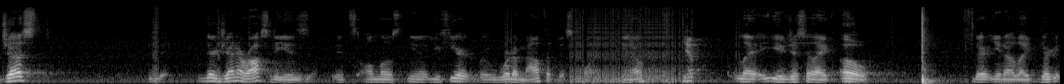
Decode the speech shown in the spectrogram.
just their generosity is it's almost you know you hear word of mouth at this point. You know. Yep. Like you're just like oh. They're, you know, like they're.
